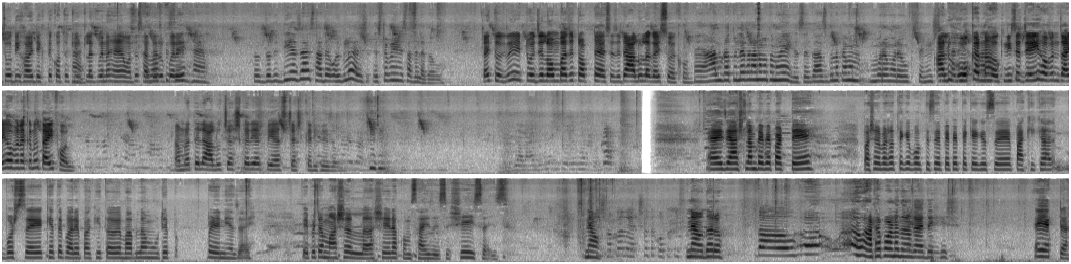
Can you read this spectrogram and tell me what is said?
যদি হয় দেখতে কত কিউট লাগবে না? হ্যাঁ আমাদের ছাদের উপরে। হ্যাঁ। তো যদি দিয়ে যায় ছাদে ওইগুলো স্ট্রবেরি ছাদে লাগাবো। তাই তো ওই যে লম্বা যে টপটা আছে যেটা আলু লাগাইছো এখন। হ্যাঁ আলুটা তুলে ফেলানোর মতন হয়ে গেছে। গাছগুলো কেমন মরে মরে উঠছে আলু হোক আর না হোক নিচে যেই হবেন যাই হবে না কেন তাই ফল। আমরা তাহলে আলু চাষকারী আর পেঁয়াজ চাষকারী হয়ে যাব। এই যে আসলাম পেঁপে পাড়তে। পাশের বাসা থেকে বলতেছে, পেঁপে পেকে গেছে, পাখি বসছে, খেতে পারে পাখি তো ভাবলাম উঠে প- পেড়ে নিয়ে যায় পেঁপেটা মাসাল্লাহ সেরকম সাইজ হয়েছে, সেই সাইজ নাও। নাও, ধরো। আঠা পড়ানো ধরো গায়ে দেখিস। এই একটা।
